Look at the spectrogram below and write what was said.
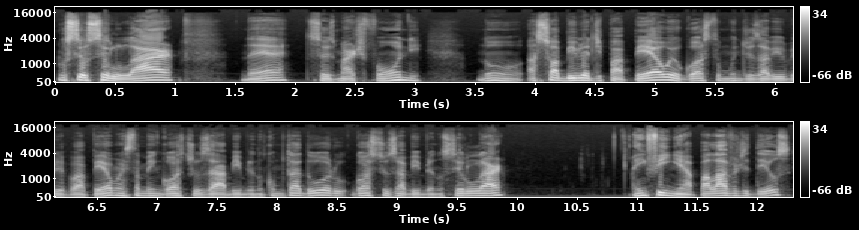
no seu celular, né, no seu smartphone, no, a sua Bíblia de papel. Eu gosto muito de usar a Bíblia de papel, mas também gosto de usar a Bíblia no computador, gosto de usar a Bíblia no celular. Enfim, é a palavra de Deus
